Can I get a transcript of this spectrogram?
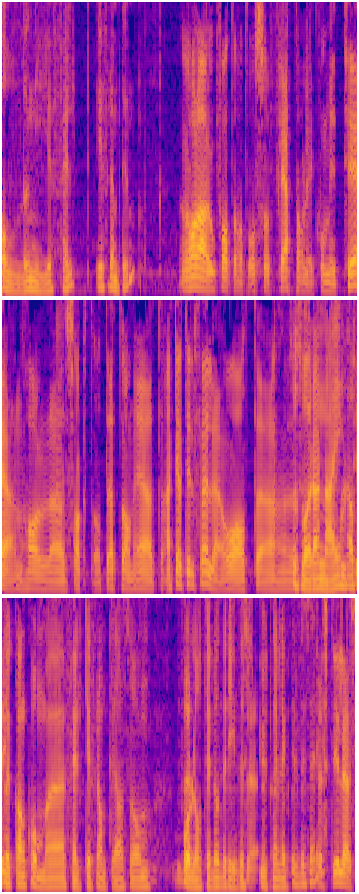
alle nye felt i fremtiden? Nå har jeg oppfatta at også flertallet i komiteen har eh, sagt at dette er et enkelttilfelle. og at... Eh, Så svaret er nei? At det kan komme felt i framtida som får lov til å drives det, uten elektrifisering? Det stilles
